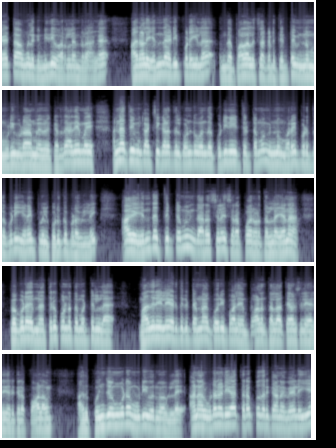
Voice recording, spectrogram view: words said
கேட்டால் அவங்களுக்கு நிதி வரலன்றாங்க. அதனால எந்த அடிப்படையில் இந்த பாதாள சாக்கடை திட்டம் இன்னும் முடிவிடாமல் இருக்கிறது? அதே மாதிரி அதிமுக ஆட்சி காலத்தில் கொண்டு வந்த குடிநீர் திட்டமும் இன்னும் முறைப்படுத்தப்படி இணைப்புகள் கொடுக்கப்படவில்லை. ஆக எந்த திட்டமும் இந்த அரசியலை சிறப்பாக நடத்தலை ஏன்னா இப்போ கூட நான் திருப்பணத்தை மட்டும் இல்லை மதுரையிலே எடுத்துக்கிட்டோம்னா கோரிப்பாளையம் பாலம் தல்லா தேவரசிலை அருகே இருக்கிற பாலம் அது கொஞ்சம் கூட முடி வருவதில்லை ஆனால் உடனடியாக திறப்பதற்கான வேலையே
